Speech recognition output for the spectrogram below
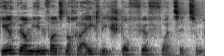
Georg, wir haben jedenfalls noch reichlich Stoff für Fortsetzungen.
